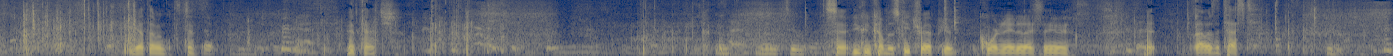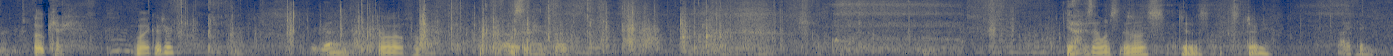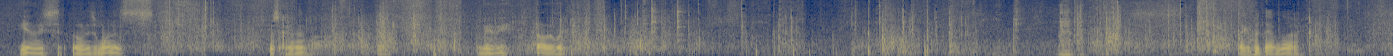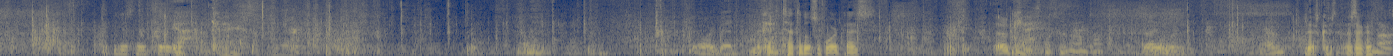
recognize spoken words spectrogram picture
You got that one too? Yep. Good catch. So you can come on a ski trip. You're coordinated, I see. That was a test. Okay. Am I good here? Good. Oh. Yeah, is that one? Is that one sturdy? I think. Yeah, there's, oh, well, there's one is. What's going on? Maybe. Oh, wait. I can put down low. Yeah, okay. we're good. Okay, technical support, guys. Okay. That's good. Is that good? No.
